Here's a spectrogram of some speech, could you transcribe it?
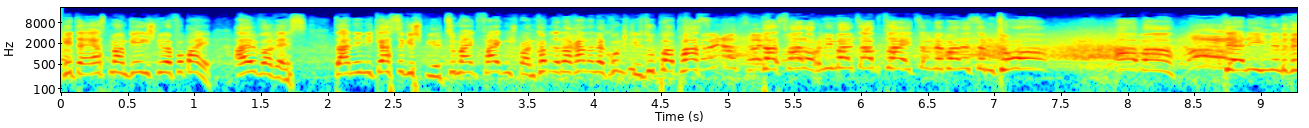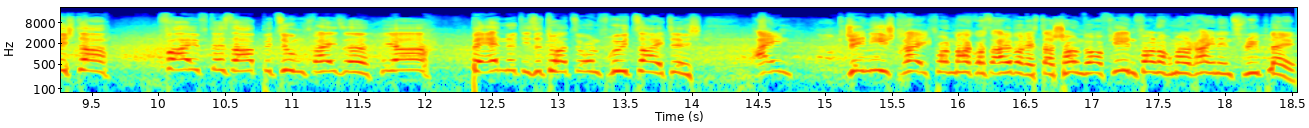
geht da erstmal am Gegenspieler vorbei. Alvarez, dann in die Gasse gespielt, zu Mike Feigenspann, kommt er da ran an der Grundlinie, super Pass. Das war doch niemals abseits und der Ball ist im Tor. Aber der Linienrichter pfeift es ab, beziehungsweise, ja, beendet die Situation frühzeitig. Ein Geniestreich von Marcos Alvarez, da schauen wir auf jeden Fall nochmal rein ins Replay.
